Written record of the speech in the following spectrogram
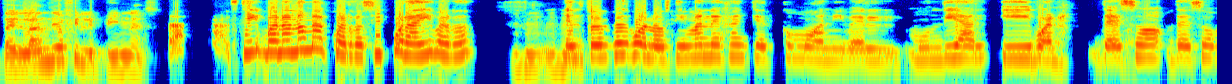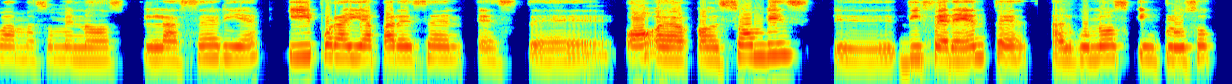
Tailandia o Filipinas. Ah, sí, bueno, no me acuerdo, sí, por ahí, ¿verdad? Entonces, bueno, sí manejan que es como a nivel mundial y bueno, de eso, de eso va más o menos la serie y por ahí aparecen este eh, zombies eh, diferentes, algunos incluso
